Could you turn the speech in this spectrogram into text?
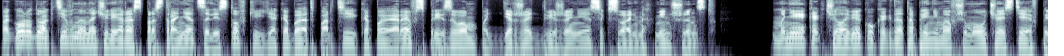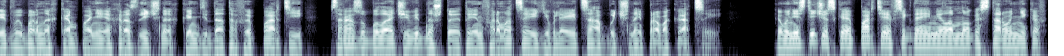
По городу активно начали распространяться листовки якобы от партии КПРФ с призывом поддержать движение сексуальных меньшинств. Мне, как человеку, когда-то принимавшему участие в предвыборных кампаниях различных кандидатов и партий, сразу было очевидно, что эта информация является обычной провокацией. Коммунистическая партия всегда имела много сторонников,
